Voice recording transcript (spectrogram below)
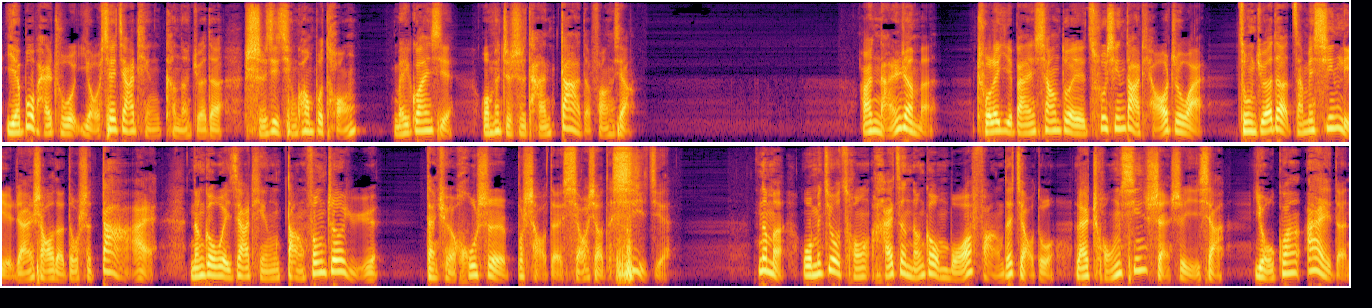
也不排除有些家庭可能觉得实际情况不同。没关系，我们只是谈大的方向。而男人们，除了一般相对粗心大条之外，总觉得咱们心里燃烧的都是大爱，能够为家庭挡风遮雨，但却忽视不少的小小的细节。那么，我们就从孩子能够模仿的角度来重新审视一下。有关爱的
